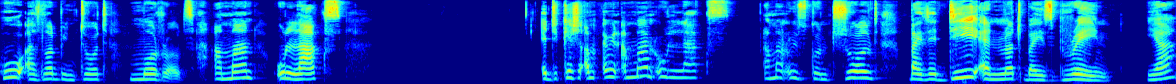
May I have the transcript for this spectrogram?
who has not been taught morals, a man who lacks education. I mean, a man who lacks, a man who is controlled by the D and not by his brain. Yeah?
